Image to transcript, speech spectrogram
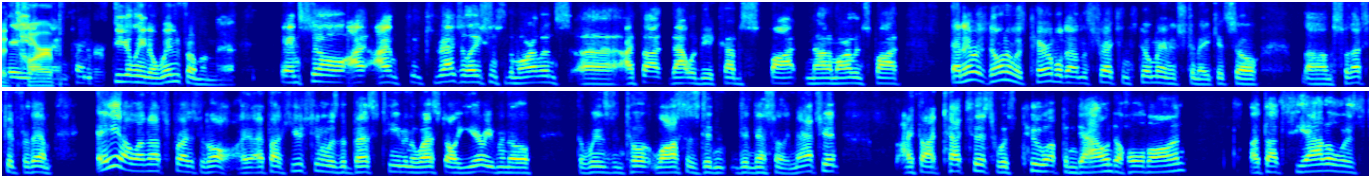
the tarp. And, and kind of stealing a win from them there. And so I, I'm congratulations to the Marlins. Uh, I thought that would be a Cubs spot, not a Marlins spot. And Arizona was terrible down the stretch and still managed to make it. So, um, so that's good for them. AL, I'm not surprised at all. I, I, thought Houston was the best team in the West all year, even though the wins and to- losses didn't didn't necessarily match it. I thought Texas was too up and down to hold on. I thought Seattle was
